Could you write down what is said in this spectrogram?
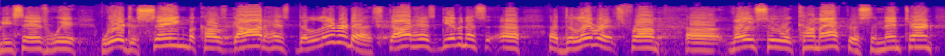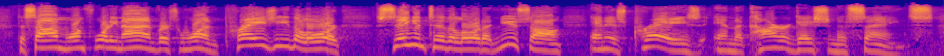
He says we're, we're to sing because God has delivered us. God has given us a, a deliverance from uh, those who would come after us. And then turn to Psalm 149, verse 1. Praise ye the Lord. Sing unto the Lord a new song and his praise in the congregation of saints.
